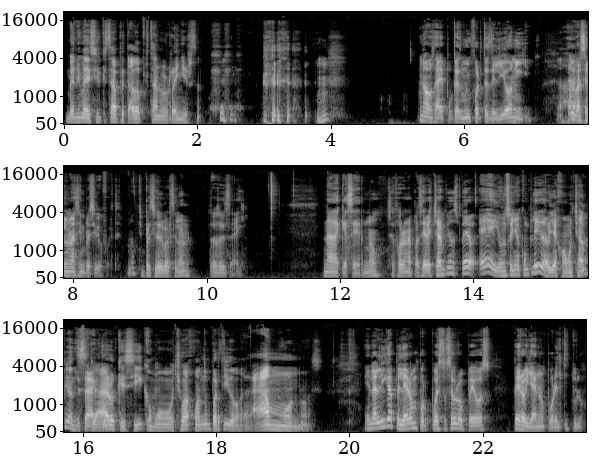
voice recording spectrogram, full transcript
Bueno, iba a decir que estaba apretado, pero estaban los Rangers. ¿no? No, o sea, épocas muy fuertes de Lyon y Ajá. el Barcelona siempre ha sido fuerte, ¿no? Siempre ha sido el Barcelona. Entonces ahí. Nada que hacer, ¿no? Se fueron a pasear a Champions, pero ¡hey! Un sueño cumplido. Pero ya jugamos Champions. Exacto. Claro que sí, como Ochoa jugando un partido. Vámonos. En la liga pelearon por puestos europeos, pero ya no por el título.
